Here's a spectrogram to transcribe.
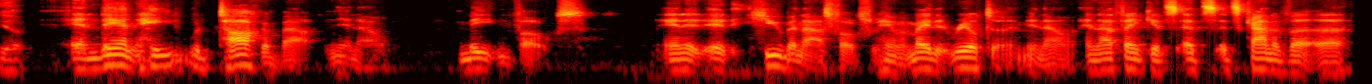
Yep. And then he would talk about, you know, meeting folks. And it, it humanized folks for him. It made it real to him, you know. And I think it's it's it's kind of a, a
